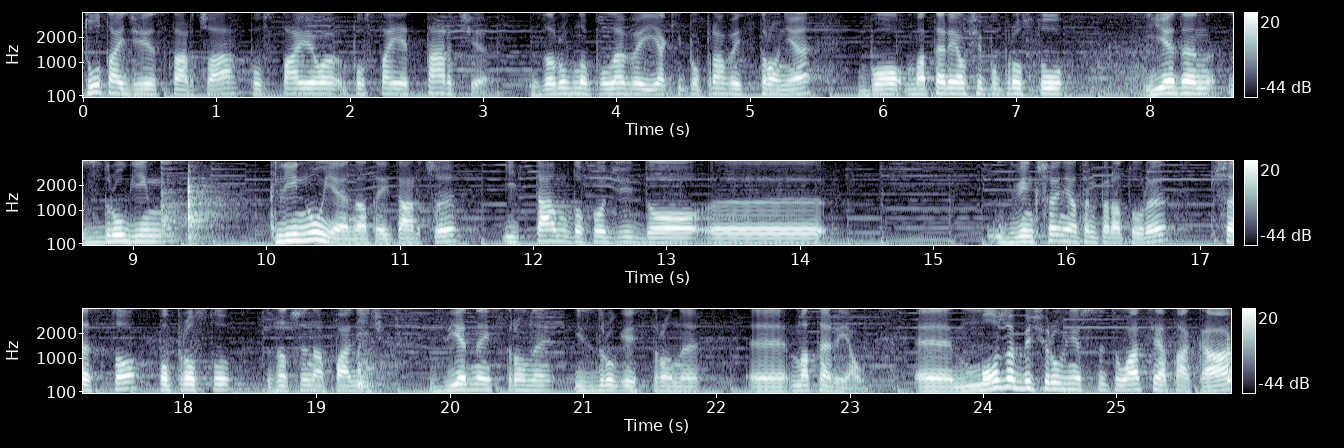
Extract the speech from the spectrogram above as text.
tutaj, gdzie jest tarcza, powstaje, powstaje tarcie, zarówno po lewej, jak i po prawej stronie, bo materiał się po prostu jeden z drugim klinuje na tej tarczy i tam dochodzi do, zwiększenia temperatury, przez co po prostu zaczyna palić z jednej strony i z drugiej strony e, materiał. E, Może być również sytuacja taka,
